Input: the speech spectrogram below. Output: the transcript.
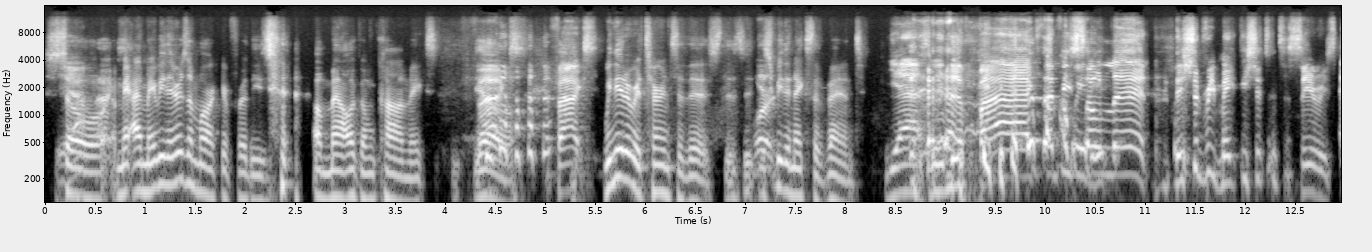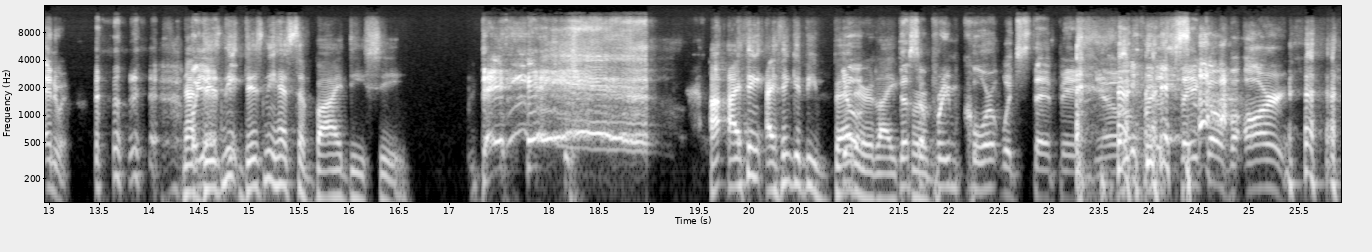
So facts. may- uh, maybe there is a market for these amalgam comics. Yo, Facts. Facts. we need to return to this. This, this should be the next event. Yes, Yeah, facts. That'd be so lit. They should remake these shits into series. Anyway. Now But yeah, Disney Disney has to buy DC. Damn. I, I think I think it'd be better like The for Supreme Court would step in, yo, for the sake of art.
